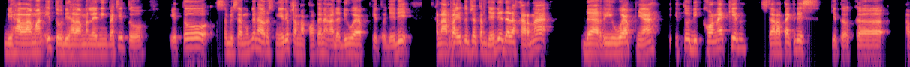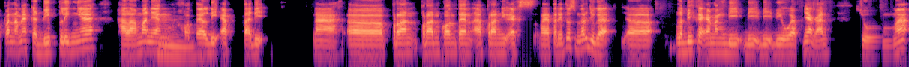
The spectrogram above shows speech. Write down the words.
di halaman itu, di halaman landing page itu, itu sebisa mungkin harus mirip sama konten yang ada di web gitu. Jadi kenapa itu bisa terjadi adalah karena dari webnya itu dikonekin secara teknis gitu ke apa namanya ke deep linknya halaman yang hmm. hotel di app tadi. Nah eh, peran peran konten eh, peran UX writer itu sebenarnya juga eh, lebih ke emang di di di, di webnya kan. Cuma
